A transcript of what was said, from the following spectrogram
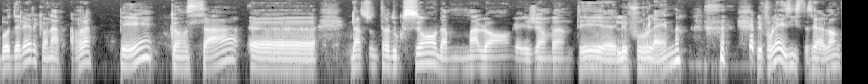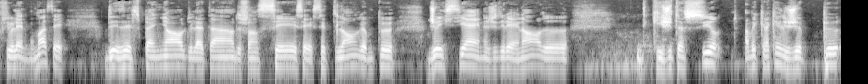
Baudelaire qu'on a rappé comme ça euh, dans une traduction dans ma langue que j'ai inventé euh, le fourlaine. le fourlaine existe, c'est la langue fourlaine, mais moi c'est des espagnols, du latin, du français, c'est cette langue un peu joycienne, je dirais, non, qui je t'assure, avec laquelle je peux,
